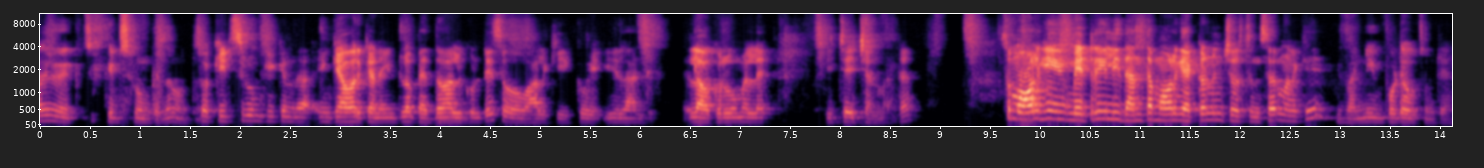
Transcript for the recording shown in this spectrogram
అది కిడ్స్ రూమ్ కింద సో ఉంటుంది కిడ్స్ రూమ్కి కింద ఇంకెవరికైనా ఇంట్లో పెద్దవాళ్ళకి ఉంటే సో వాళ్ళకి ఎక్కువ ఇలాంటి ఇలా ఒక రూమ్ అల్లే ఇచ్చేయచ్చు అనమాట సో మామూలుగా ఈ మెటీరియల్ ఇదంతా మామూలుగా ఎక్కడి నుంచి వస్తుంది సార్ మనకి? ఇవన్నీ ఇంపోర్ట్ అవుతుంటాయి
